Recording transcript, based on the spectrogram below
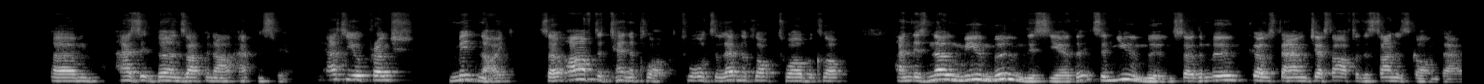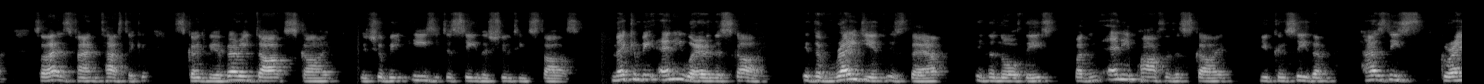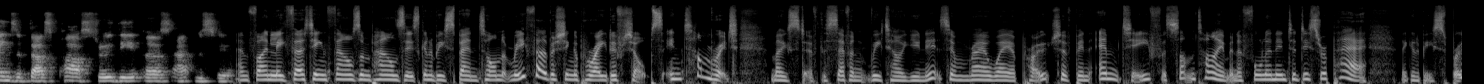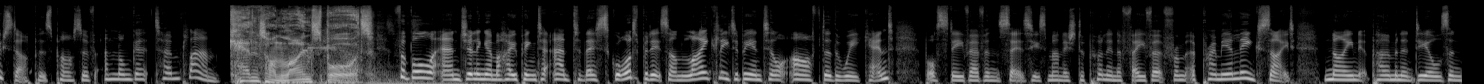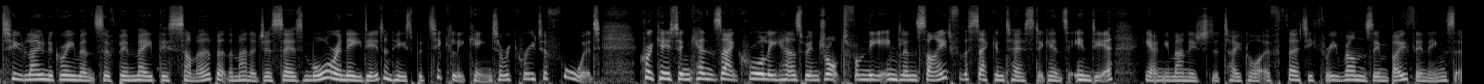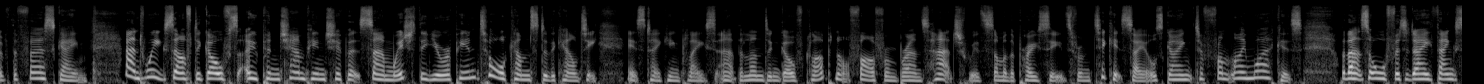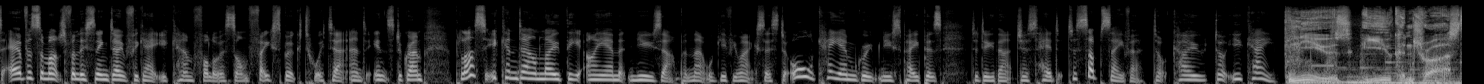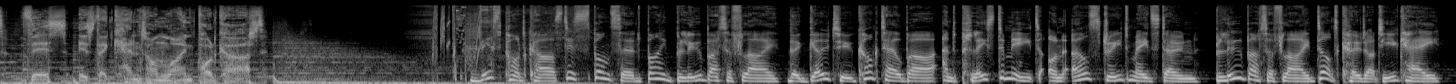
um, as it burns up in our atmosphere. As you approach midnight, so after 10 o'clock, towards 11 o'clock, 12 o'clock, and there's no new moon this year, it's a new moon. So the moon goes down just after the sun has gone down. So that is fantastic. It's going to be a very dark sky. It should be easy to see the shooting stars. And they can be anywhere in the sky. If the radiant is there in the northeast, but in any part of the sky, you can see them. As these grains of dust pass through the Earth's atmosphere. And finally, £13,000 is going to be spent on refurbishing a parade of shops in Tonbridge. Most of the seven retail units in Railway Approach have been empty for some time and have fallen into disrepair. They're going to be spruced up as part of a longer term plan. Kent Online Sport. Football and Gillingham are hoping to add to their squad, but it's unlikely to be until after the weekend. Boss Steve Evans says he's managed to pull in a favour from a Premier League side. Nine permanent deals and two loan loan agreements have been made this summer, but the manager says more are needed and he's particularly keen to recruit a forward. Cricket and Kent Zak Crawley has been dropped from the England side for the second test against India. He only managed a total of 33 runs in both innings of the first game. And weeks after golf's Open Championship at Sandwich, the European Tour comes to the county. It's taking place at the London Golf Club, not far from Brands Hatch, with some of the proceeds from ticket sales going to frontline workers. Well, that's all for today. Thanks ever so much for listening. Don't forget you can follow us on Facebook, Twitter, and Instagram. Plus, you can download the IM News app, and that will give you access to all KM Group newspapers. To do that, just head to subsaver.co.uk. News you can trust. This is the Kent Online Podcast. This podcast is sponsored by Blue Butterfly, the go to cocktail bar and place to meet on Earl Street, Maidstone. BlueButterfly.co.uk.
